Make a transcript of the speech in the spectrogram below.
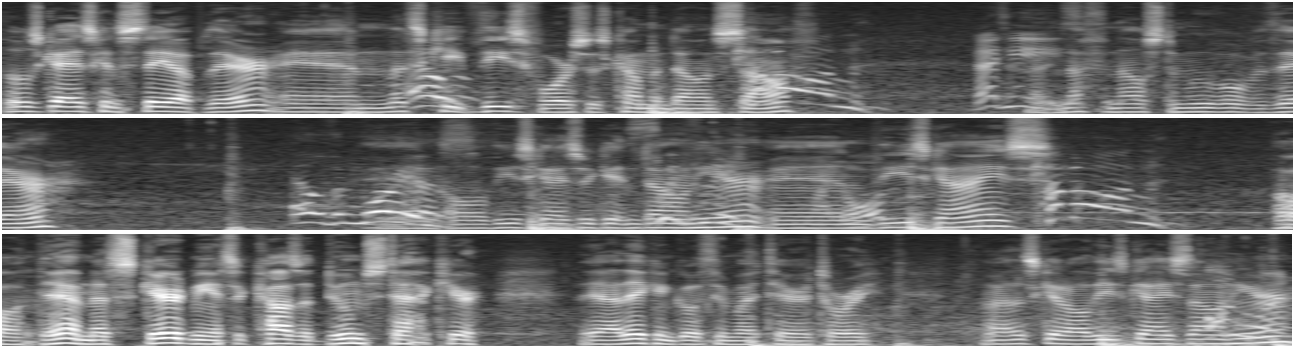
Those guys can stay up there, and let's keep these forces coming down south. Come! At Alright, ease. nothing else to move over there. Elven And all these guys are getting down here, and these guys. Come on! Oh, damn, that scared me. It's a cause of Doomstack here. Yeah, they can go through my territory. Alright, let's get all these guys down here.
